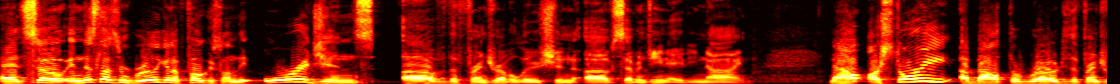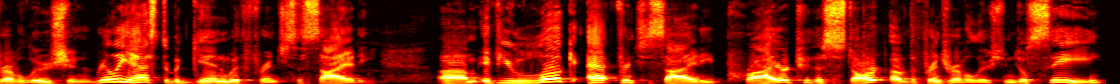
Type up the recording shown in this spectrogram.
And so in this lesson, we're really going to focus on the origins of the French Revolution of 1789. Now, our story about the road to the French Revolution really has to begin with French society. Um, if you look at French society prior to the start of the French Revolution, you'll see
